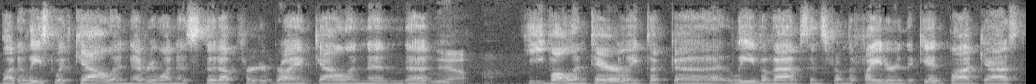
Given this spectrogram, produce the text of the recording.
But at least with Callen, everyone has stood up for Bryan Callen, and uh, yeah, he voluntarily took uh, leave of absence from the Fighter and the Kid podcast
